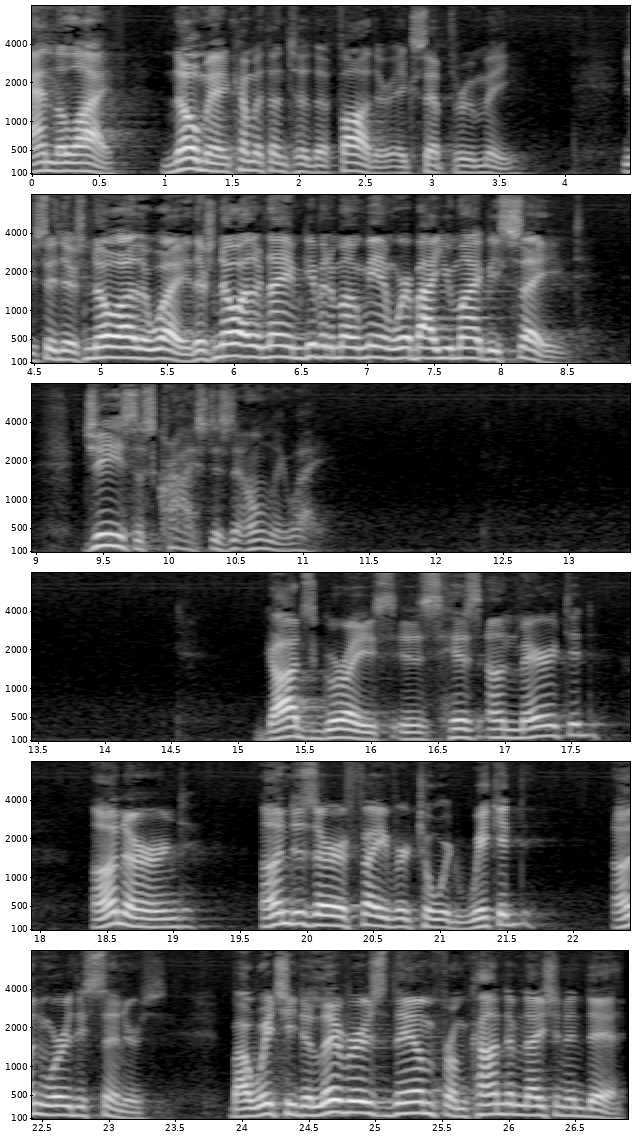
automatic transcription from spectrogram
and the life. No man cometh unto the Father except through me. You see, there's no other way. There's no other name given among men whereby you might be saved. Jesus Christ is the only way. God's grace is His unmerited, unearned, undeserved favor toward wicked, unworthy sinners, by which He delivers them from condemnation and death.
